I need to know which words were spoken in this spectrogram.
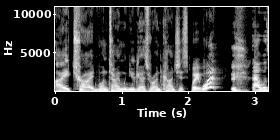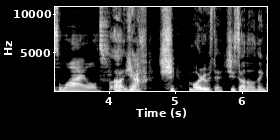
I tried one time when you guys were unconscious. Wait, what? that was wild. Uh, yeah, she, Marty was there. She saw the whole thing.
